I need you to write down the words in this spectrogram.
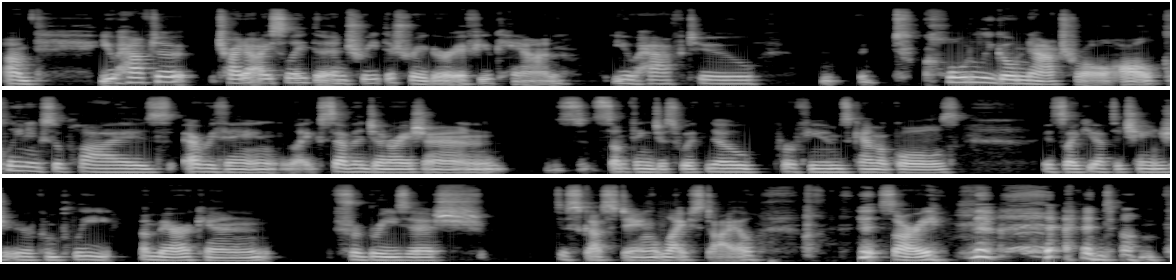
um you have to try to isolate the, and treat the trigger if you can. You have to totally go natural all cleaning supplies everything like seventh generation something just with no perfumes chemicals it's like you have to change your complete american febreze-ish disgusting lifestyle sorry and um,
